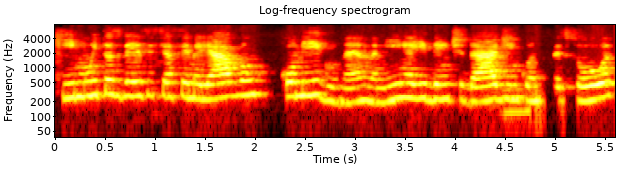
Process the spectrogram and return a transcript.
que muitas vezes se assemelhavam comigo, né, na minha identidade uhum. enquanto pessoa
